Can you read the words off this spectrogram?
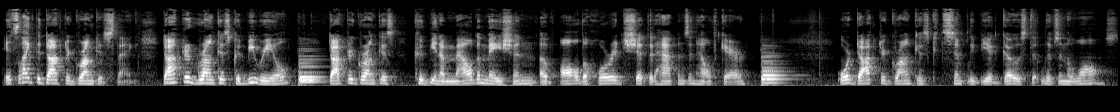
it's like the Dr. Grunkus thing. Dr. Grunkus could be real. Dr. Grunkus could be an amalgamation of all the horrid shit that happens in healthcare. Or Dr. Grunkus could simply be a ghost that lives in the walls.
